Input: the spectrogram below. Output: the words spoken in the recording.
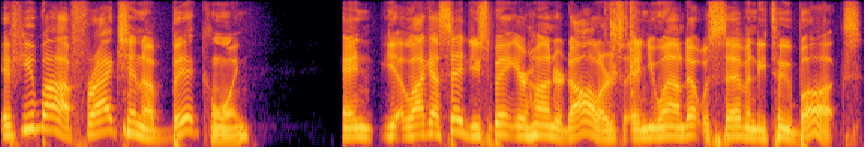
if you buy a fraction of Bitcoin, and you, like I said, you spent your hundred dollars and you wound up with seventy two bucks,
